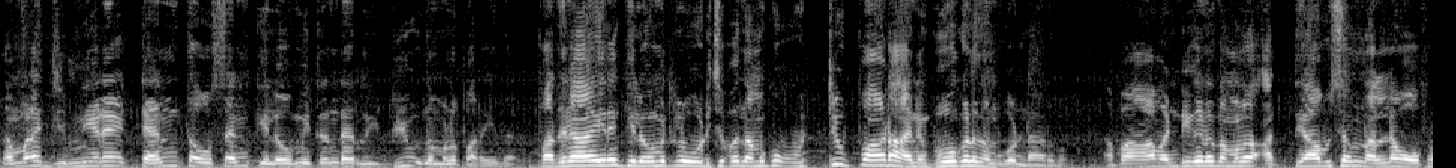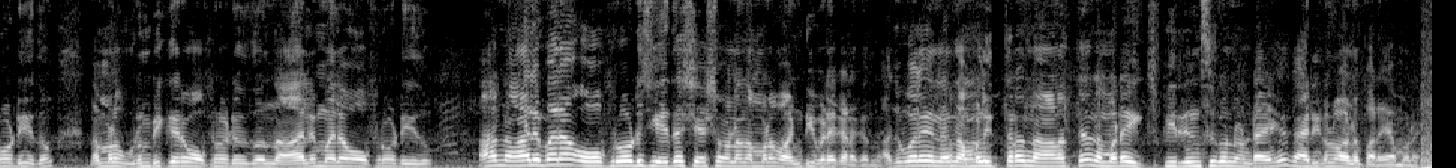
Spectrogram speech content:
നമ്മുടെ ജിംനിയുടെ ടെൻ തൗസൻഡ് കിലോമീറ്ററിന്റെ റിവ്യൂ നമ്മൾ പറയുന്നത്. പതിനായിരം കിലോമീറ്റർ ഓടിച്ചപ്പോൾ നമുക്ക് ഒരുപാട് അനുഭവങ്ങൾ നമുക്ക് ഉണ്ടായിരുന്നു അപ്പോൾ ആ വണ്ടികൾ നമ്മൾ അത്യാവശ്യം നല്ല ഓഫ് റോഡ് ചെയ്തു. നമ്മൾ ഉറുമ്പിക്കര ഓഫ് റോഡ് ചെയ്തു നാലുമല ഓഫ് റോഡ് ചെയ്തു. ആ നാലുമല ഓഫ് റോഡ് ചെയ്ത ശേഷമാണ് നമ്മൾ വണ്ടി ഇവിടെ കിടക്കുന്നത്. അതുപോലെ തന്നെ നമ്മൾ ഇത്ര നാളത്തെ നമ്മുടെ എക്സ്പീരിയൻസ് കൊണ്ടുണ്ടായ കാര്യങ്ങളുമാണ് പറയാൻ പോണത്.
